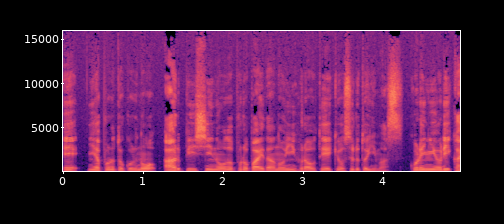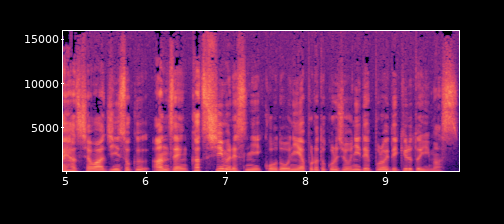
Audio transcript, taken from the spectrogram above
へニアプロトコルの RPC ノードプロバイダーのインフラを提供するといいます。これにより開発者は迅速、安全、かつシームレスにコードをニアプロトコル上にデプロイできるといいます。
